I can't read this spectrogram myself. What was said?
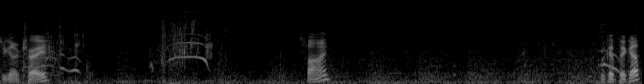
So you're gonna trade? It's fine. We can pick up.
